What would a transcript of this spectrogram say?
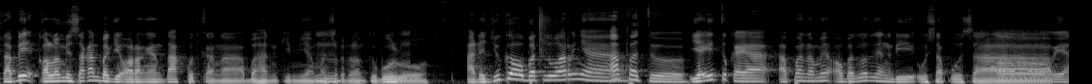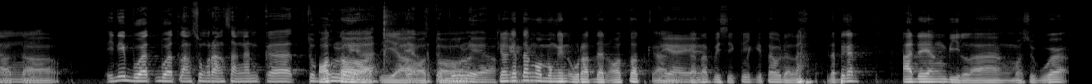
Tapi kalau misalkan bagi orang yang takut karena bahan kimia masuk ke dalam tubuh lu, ada juga obat luarnya. Apa tuh? Ya itu kayak apa namanya obat luar yang diusap-usap Oh, yang atau Ini buat buat langsung rangsangan ke tubuh otot, lu ya. iya Yang otot. ke tubuh lu ya. Kan Oke, kita ngomongin urat dan otot kan, Iya, iya. karena physically kita udah lah. Tapi kan ada yang bilang, maksud gua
